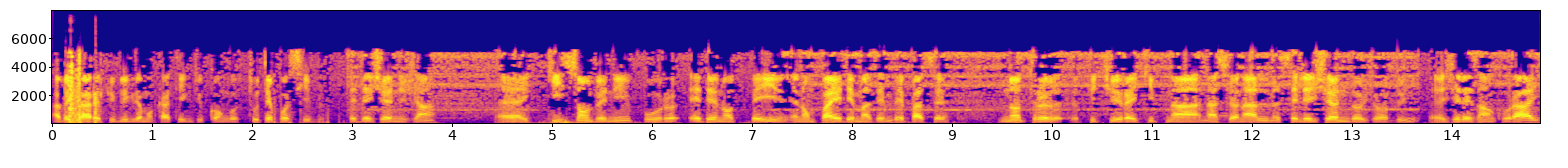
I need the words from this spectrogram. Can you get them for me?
avec la République démocratique du Congo. Tout est possible. C'est des jeunes gens euh, qui sont venus pour aider notre pays et non pas aider Mazembe parce que notre future équipe nationale, c'est les jeunes d'aujourd'hui. Euh, je les encourage,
